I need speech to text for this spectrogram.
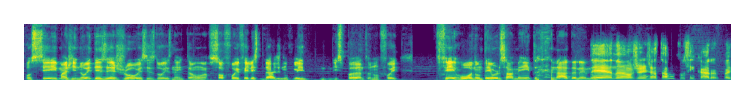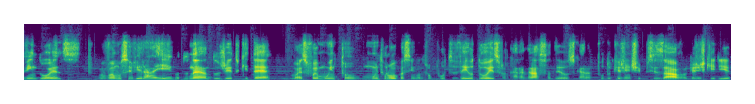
você imaginou e desejou esses dois, né? Então só foi felicidade, não foi espanto, não foi ferrou, não tem orçamento, nada, né? É, não, a gente já tava assim, cara, vai vir dois, vamos se virar aí, né, do jeito que der. Mas foi muito, muito louco, assim. Quando falou, putz, veio dois. Falei, cara, graças a Deus, cara, tudo que a gente precisava, que a gente queria.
